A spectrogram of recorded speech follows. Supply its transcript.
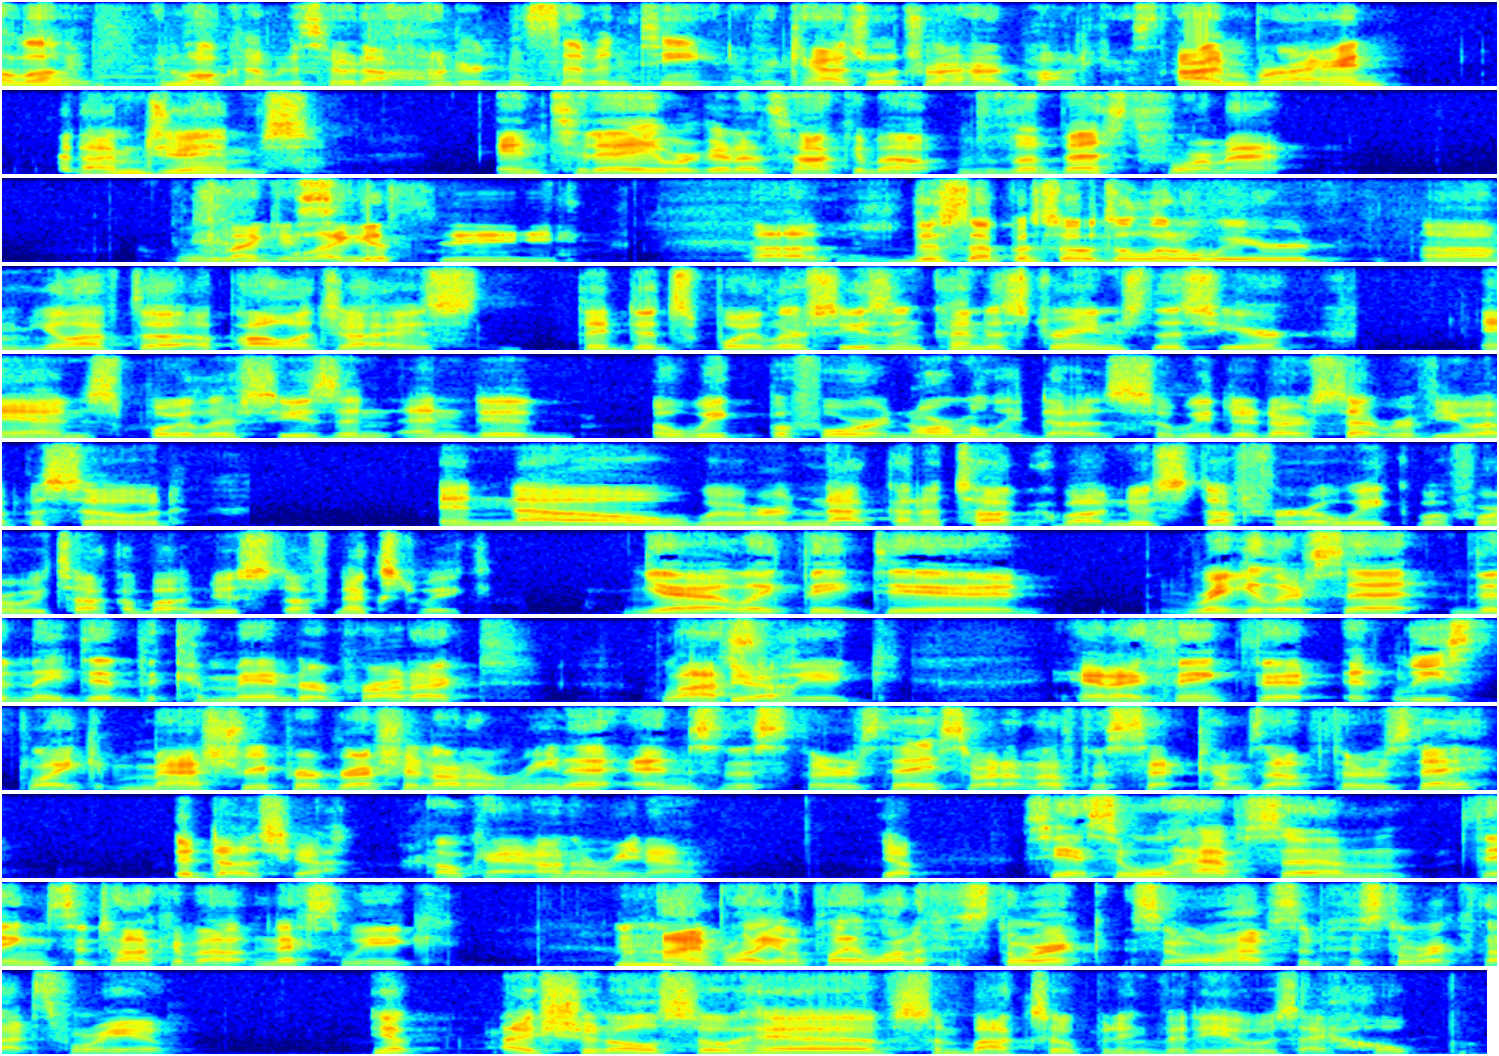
Hello, and welcome to episode 117 of the Casual Tryhard Podcast. I'm Brian, And I'm James. and today we're going to talk about the best format Legacy. Legacy. Uh, this episode's a little weird. Um, you'll have to apologize. They did spoiler season kind of strange this year, and spoiler season ended a week before it normally does. So we did our set review episode, and now we were not going to talk about new stuff for a week before we talk about new stuff next week. Yeah, like they did regular set, then they did the Commander product last Yeah. week. And I think that at least like mastery progression on Arena ends this Thursday. So I don't know if the set comes out Thursday. It does, yeah. Okay, on Arena. Yep. So yeah, so we'll have some things to talk about next week. Mhm. I'm probably gonna play a lot of historic, so I'll have some historic thoughts for you. Yep. I should also have some box opening videos, I hope.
